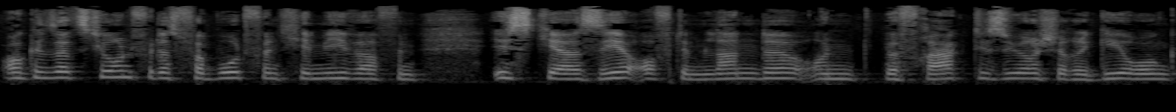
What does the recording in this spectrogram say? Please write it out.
Organisation für das Verbot von Chemiewaffen ist ja sehr oft im Lande und befragt die syrische Regierung,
